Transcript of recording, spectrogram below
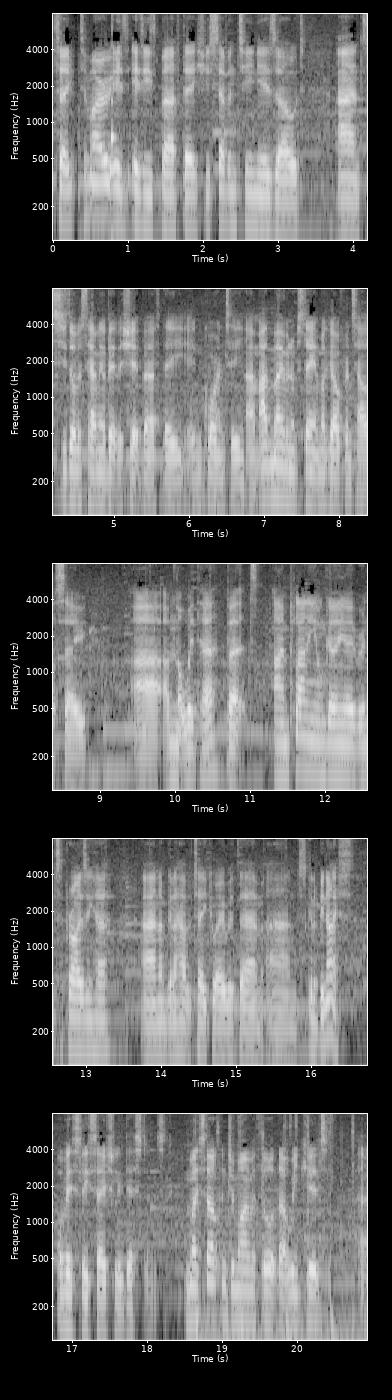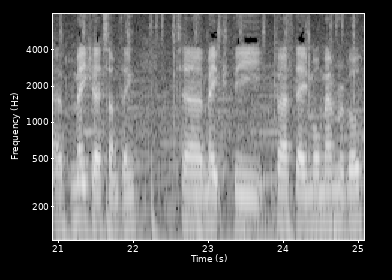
So tomorrow is Izzy's birthday, she's 17 years old and she's obviously having a bit of a shit birthday in quarantine. Um, at the moment I'm staying at my girlfriend's house so uh, I'm not with her but I'm planning on going over and surprising her and I'm going to have a takeaway with them and it's going to be nice. Obviously socially distanced. Myself and Jemima thought that we could uh, make her something to make the birthday more memorable.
